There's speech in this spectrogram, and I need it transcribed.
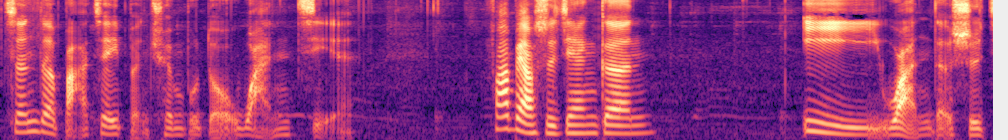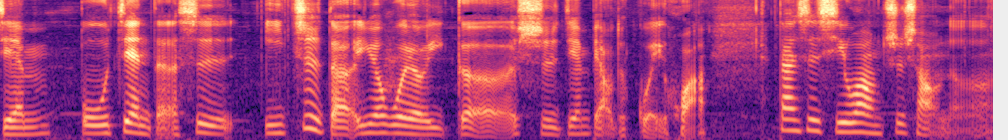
真的把这一本全部都完结，发表时间跟译完的时间不见得是一致的，因为我有一个时间表的规划。但是希望至少呢，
